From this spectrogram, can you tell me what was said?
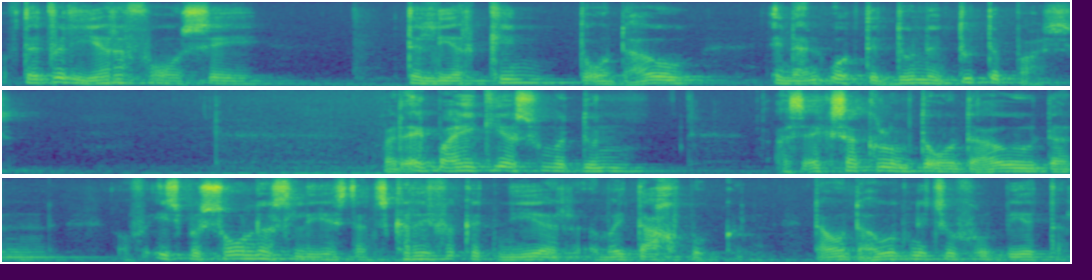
of dit wat die Here vir ons sê te leer ken, te onthou en dan ook te doen en toe te pas. Wat ek baie keer sommer doen as ek sukkel om te onthou dan of iets besonders lees, dan skryf ek dit neer in my dagboek en dan onthou ek net soveel beter.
